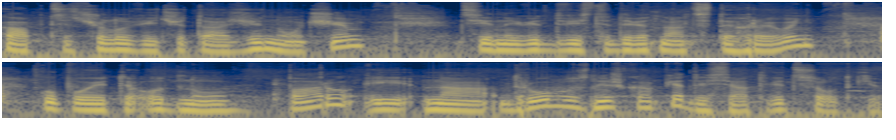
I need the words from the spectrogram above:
капці чоловічі та жіночі. Ціни від 219 гривень. Купуєте одну пару і на другу знижка 50%.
